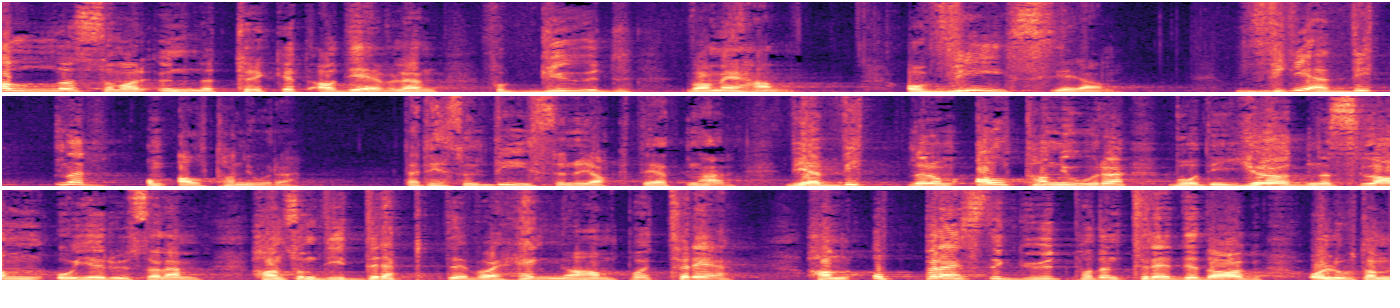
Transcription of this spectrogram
alle som var undertrykket av djevelen, for Gud var med ham. Og vi, sier han, vi er vitner om alt han gjorde. Det er det som viser nøyaktigheten her. Vi er vitner om alt han gjorde, både i jødenes land og i Jerusalem. Han som de drepte ved å henge ham på et tre. Han oppreiste Gud på den tredje dag og lot ham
